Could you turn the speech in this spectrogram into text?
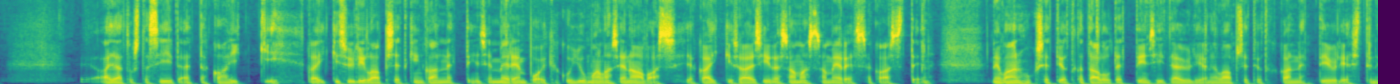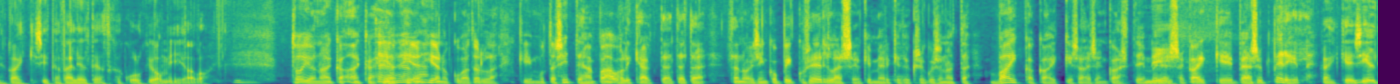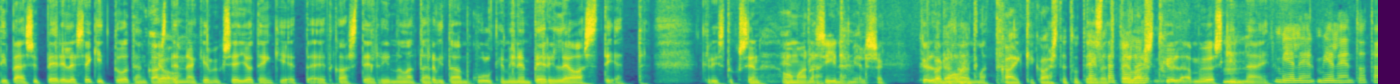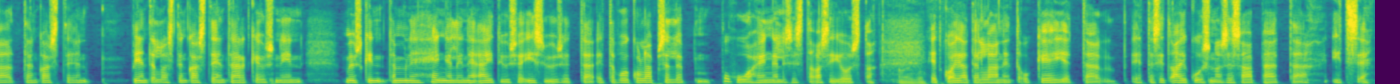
ajatusta siitä, että kaikki, kaikki sylilapsetkin kannettiin sen meren poikki, kun Jumala sen avasi. Ja kaikki sai siinä samassa meressä kasteen. Ne vanhukset, jotka talutettiin siitä yli ja ne lapset, jotka kannettiin yli ja sitten ne kaikki siitä väliltä, jotka kulki omiin jaloihin. Mm. Toi on aika, aika hien, hien, hieno kuva todellakin, mutta sittenhän Paavali käyttää tätä, sanoisinko pikkusen erilaisessa jokin merkityksessä, kun sanoo, että vaikka kaikki sai sen kasteen niin. mielessä, kaikki ei pääsy perille. Kaikki ei silti päässyt perille. Sekin tuo tämän kasten Joo. näkemykseen jotenkin, että, että kasteen rinnalla tarvitaan kulkeminen perille asti, että Kristuksen omana. Että siinä mielessä Kyllä molemmat. Kaikki kastetut Tästä eivät pelastu. Kyllä myöskin mm. näin. Mieleen, mieleen tota, tämän kasteen pienten lasten kasteen tärkeys, niin myöskin tämmöinen hengellinen äityys ja isyys, että, että voiko lapselle puhua hengellisistä asioista. Aivan. Että kun ajatellaan, että okei, että, että sit aikuisena se saa päättää itse,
